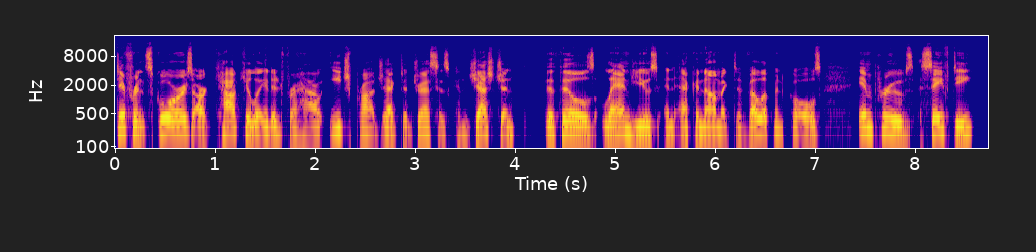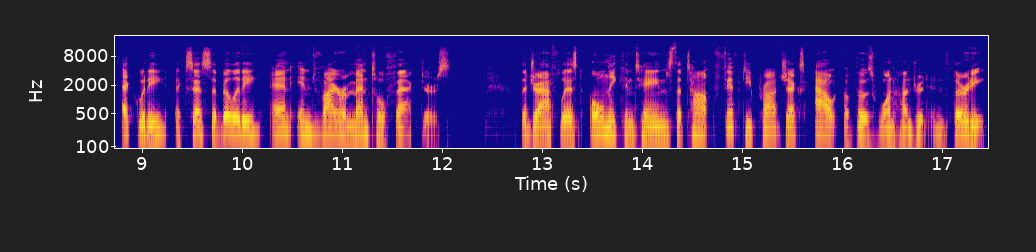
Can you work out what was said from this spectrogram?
Different scores are calculated for how each project addresses congestion, fulfills land use and economic development goals, improves safety, equity, accessibility, and environmental factors. The draft list only contains the top 50 projects out of those 130.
